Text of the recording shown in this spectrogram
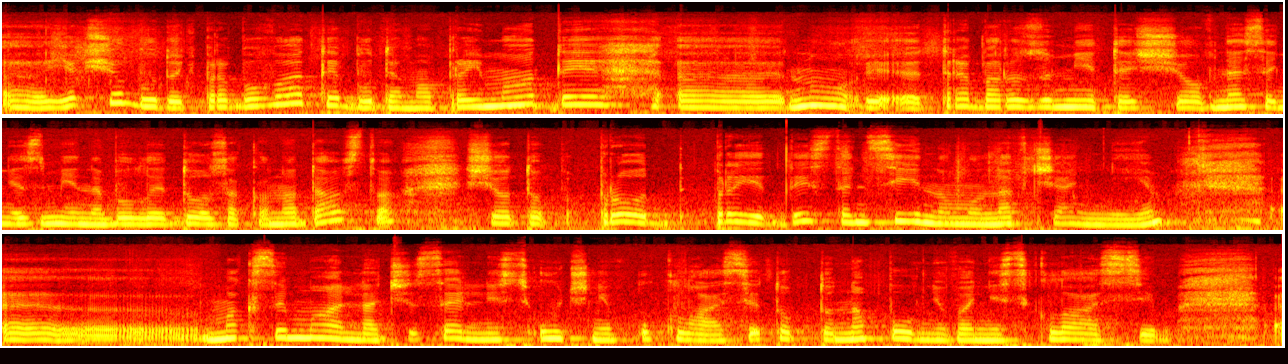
Е, Якщо будуть прибувати, будемо приймати. Е, Ну, е, треба розуміти, що внесені зміни були до законодавства щодо про при дистанційному навчанні е, максимальна чисельність учнів у класі, тобто наповнюваність класів е,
